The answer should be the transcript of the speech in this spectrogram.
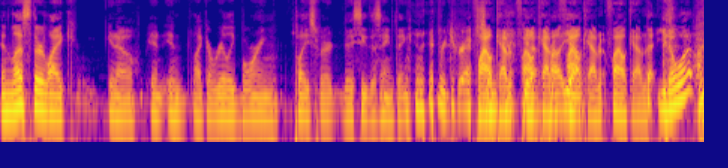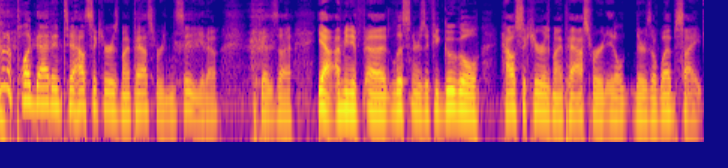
unless they're like, you know, in in like a really boring place where they see the same thing in every direction, file cabinet, file Yeah, cabinet, file- file yeah. cabinet, file cabinet. That- you know what? I'm going to plug that into how secure is my password and see, you know, because uh, yeah, I mean, if uh, listeners, if you Google how secure is my password, it'll there's a website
